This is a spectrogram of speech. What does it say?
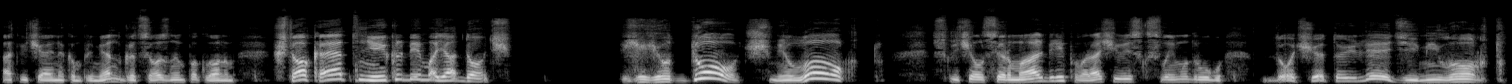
отвечая на комплимент грациозным поклоном, — что Кэт Никльби моя дочь. — Ее дочь, милорд! — вскричал сэр Мальбери, поворачиваясь к своему другу. — Дочь этой леди, милорд!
